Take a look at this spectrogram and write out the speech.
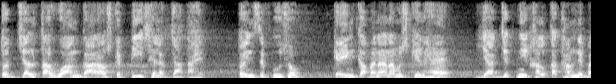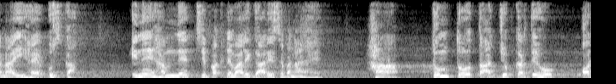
تو جلتا ہوا انگارہ اس کے پیچھے لگ جاتا ہے۔ تو ان سے پوچھو کہ ان کا بنانا مشکل ہے یا جتنی خلقت ہم نے بنائی ہے اس کا؟ انہیں ہم نے چپکنے والے گارے سے بنایا ہے۔ ہاں تم تو تعجب کرتے ہو اور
